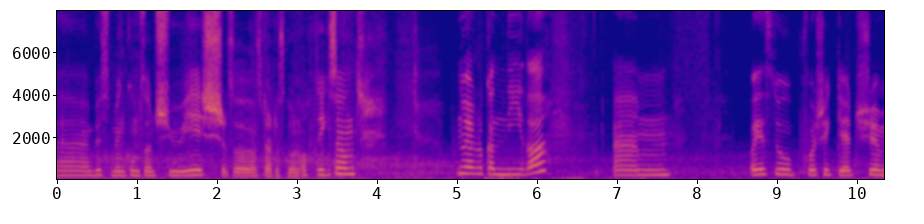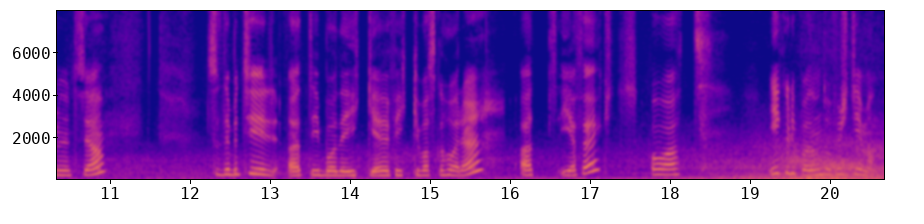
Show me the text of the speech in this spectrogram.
Uh, bussen min kom sånn sju ish, og så starta skolen åtte, ikke sant. Nå er klokka ni, da. Um, og jeg sto opp for sikkert 20 minutter siden. Så det betyr at jeg både ikke fikk vaska håret, at jeg er fucked, og at jeg klippa de to første timene.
